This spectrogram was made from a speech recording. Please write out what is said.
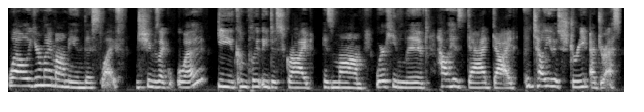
Well, you're my mommy in this life. And she was like, What? He completely described his mom, where he lived, how his dad died, could tell you his street address.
